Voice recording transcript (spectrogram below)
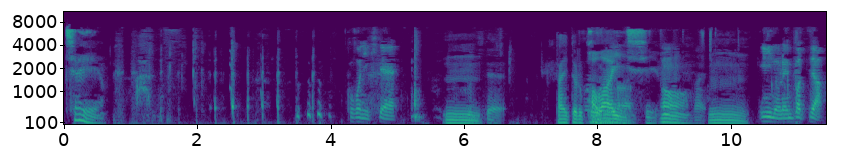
ちゃええやん。ここに来て。うんそし。て、タイトルコーかわいい。し。うん。はい。うん。いいの連発や。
